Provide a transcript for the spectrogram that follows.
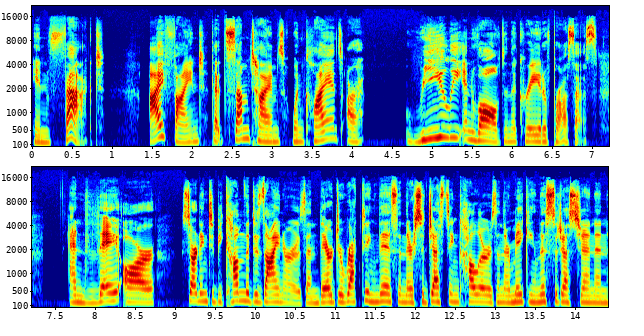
In fact, I find that sometimes when clients are really involved in the creative process and they are starting to become the designers and they're directing this and they're suggesting colors and they're making this suggestion and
